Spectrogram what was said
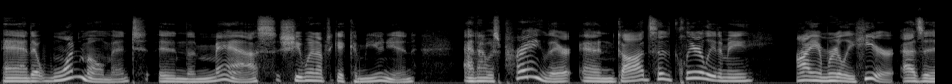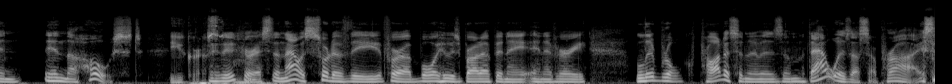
And at one moment in the Mass, she went up to get communion. And I was praying there, and God said clearly to me, I am really here, as in in the host. Eucharist. The mm-hmm. Eucharist. And that was sort of the, for a boy who was brought up in a, in a very liberal Protestantism, that was a surprise.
